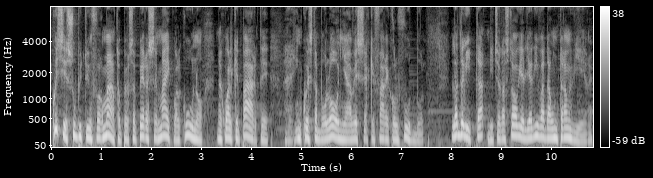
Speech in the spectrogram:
Qui si è subito informato per sapere se mai qualcuno da qualche parte eh, in questa Bologna avesse a che fare col football. La dritta, dice la storia, gli arriva da un tranviere,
